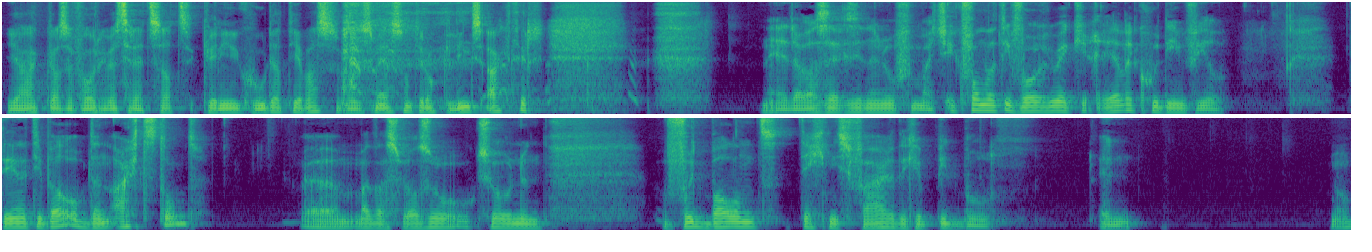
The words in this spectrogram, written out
ja, ik was de vorige wedstrijd zat. Ik weet niet hoe goed dat hij was. Volgens mij stond hij ook linksachter. Nee, dat was ergens in een oefenmatch. Ik vond dat hij vorige week redelijk goed inviel. Ik denk dat hij wel op de 8 stond. Eh, maar dat is wel zo, ook zo'n voetballend, technisch vaardige pitbull. En ja,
